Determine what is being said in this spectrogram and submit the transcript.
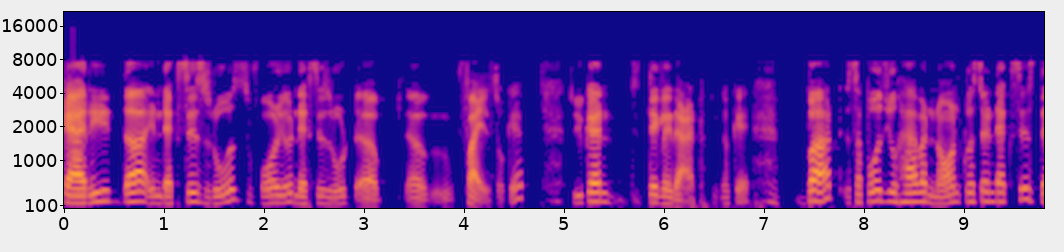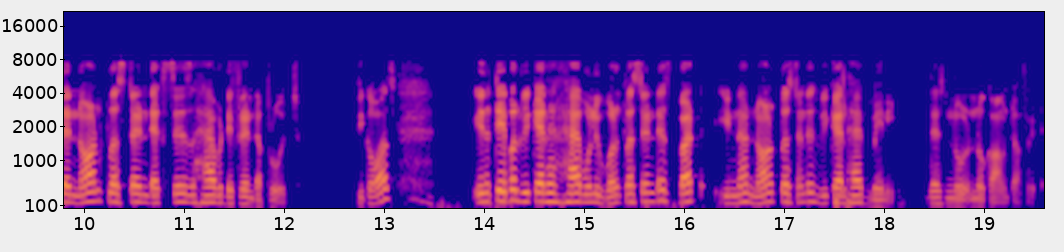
carry the indexes rows for your indexes row uh, uh, files okay? So you can take like that okay? But suppose you have a non-cluster indexes then non-cluster indexes have a different approach because in a table we can have only one cluster index but in a non-cluster index we can have many. There's no no count of it.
